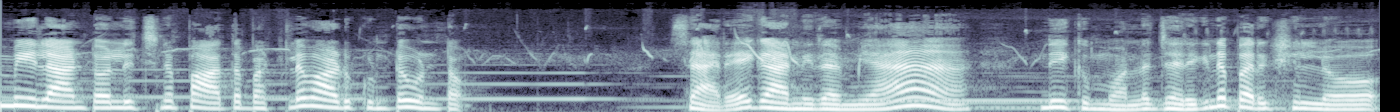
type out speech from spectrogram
మీలాంటి వాళ్ళు ఇచ్చిన పాత బట్టలు వాడుకుంటూ ఉంటాం. సరే గాని రమ్య నీకు మొన్న జరిగిన పరీక్షల్లో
